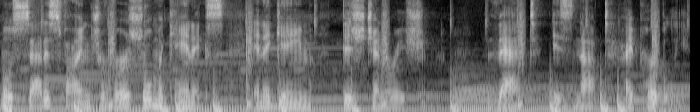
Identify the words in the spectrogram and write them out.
most satisfying traversal mechanics in a game this generation. That is not hyperbole.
